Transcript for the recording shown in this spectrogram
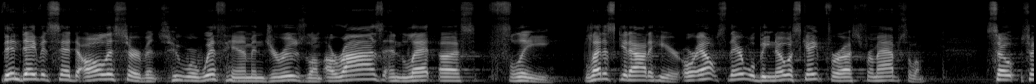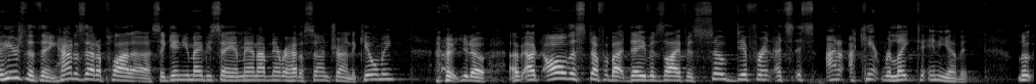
Then David said to all his servants who were with him in Jerusalem, Arise and let us flee. Let us get out of here, or else there will be no escape for us from Absalom. So, so here's the thing how does that apply to us? Again, you may be saying, Man, I've never had a son trying to kill me. you know, I, I, all this stuff about David's life is so different. It's, it's, I, I, can't relate to any of it. Look,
